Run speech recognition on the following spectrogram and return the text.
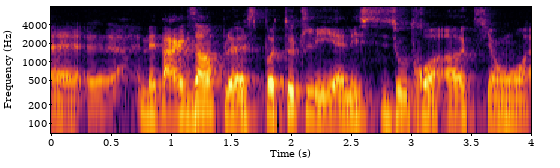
euh, mais par exemple, c'est pas tous les, les, studios 3A qui ont, euh,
